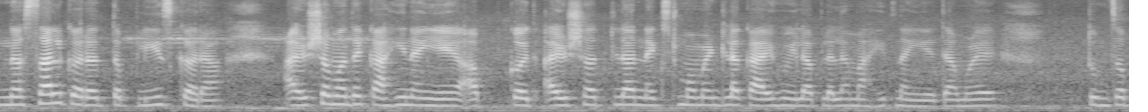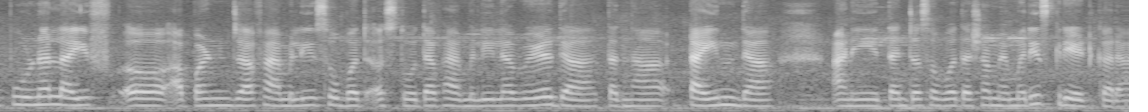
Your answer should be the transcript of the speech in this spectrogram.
नसाल करत तर प्लीज करा. आयुष्यामध्ये काही नाही आहे आप क आयुष्यातल्या नेक्स्ट मोमेंटला काय होईल आपल्याला माहीत नाही आहे त्यामुळे तुमचं पूर्ण लाईफ आपण ज्या फॅमिलीसोबत असतो त्या फॅमिलीला वेळ द्या त्यांना टाईम द्या आणि त्यांच्यासोबत अशा मेमरीज क्रिएट करा.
